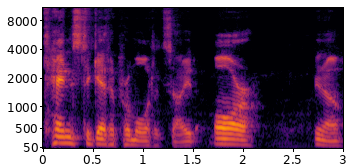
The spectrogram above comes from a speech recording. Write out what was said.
tends to get a promoted side, or you know,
